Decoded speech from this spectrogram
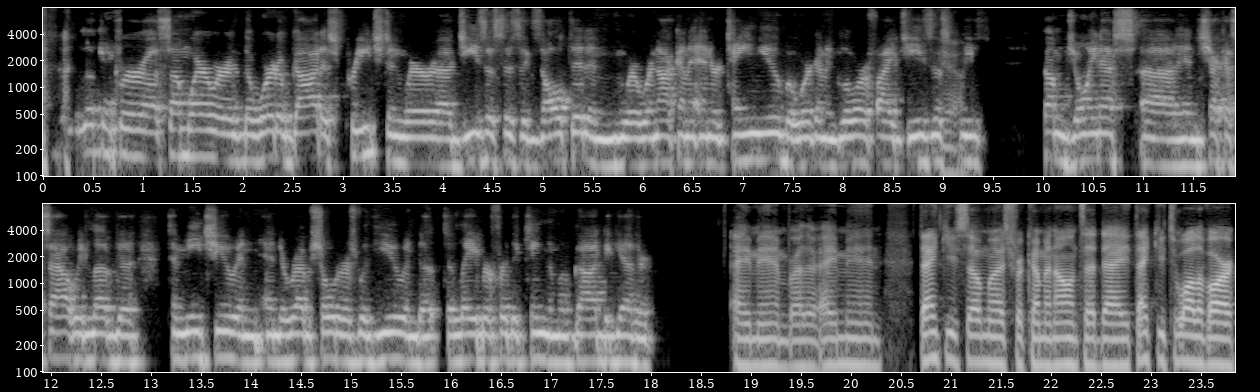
looking for uh, somewhere where the word of God is preached and where uh, Jesus is exalted and where we're not going to entertain you, but we're going to glorify Jesus. Yeah. Please come join us uh, and check us out. We'd love to to meet you and, and to rub shoulders with you and to, to labor for the kingdom of God together. Amen, brother. Amen. Thank you so much for coming on today. Thank you to all of our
